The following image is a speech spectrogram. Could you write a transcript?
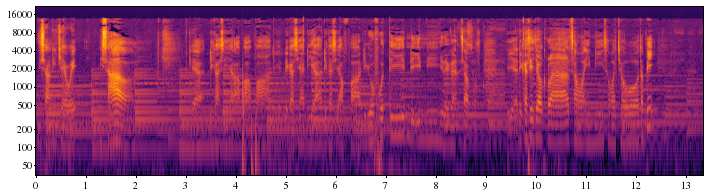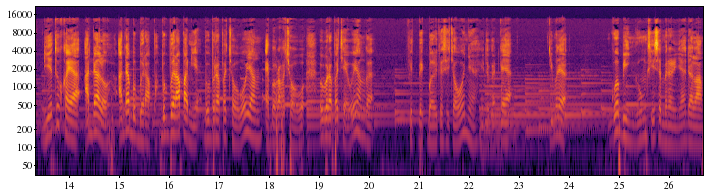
misal nih cewek misal kayak dikasih apa-apa di, dikasih hadiah dikasih apa digofoodin di ini gitu kan Sam- Coklat. Iya dikasih coklat sama ini sama cowok. Tapi dia tuh kayak ada loh ada beberapa beberapa nih ya beberapa cowok yang eh beberapa cowok beberapa cewek yang nggak feedback balik ke si cowoknya gitu kan. Kayak gimana ya gue bingung sih sebenarnya dalam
